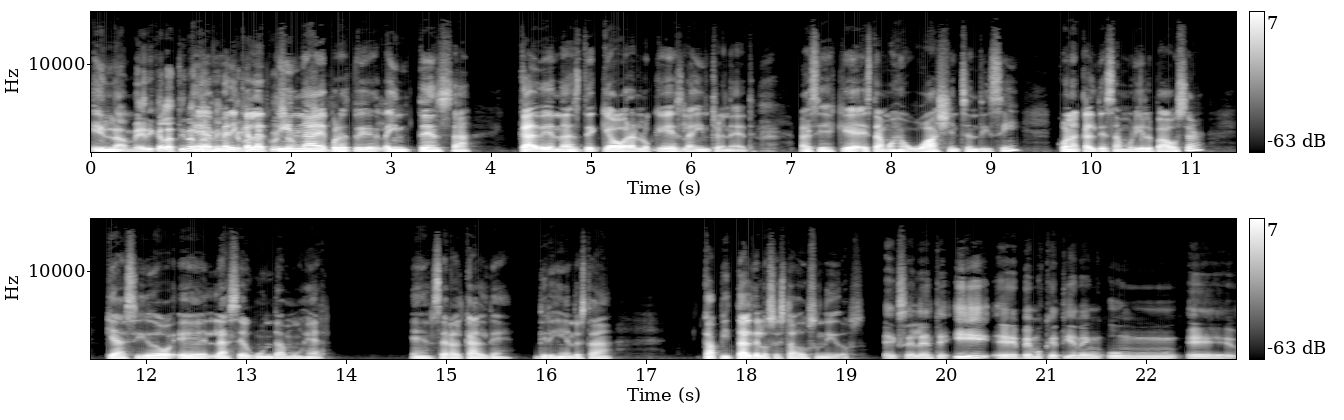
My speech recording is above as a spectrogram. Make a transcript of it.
en, la América Latina también. En América Latina, por eso la intensa cadenas de que ahora lo que es la Internet. Así es que estamos en Washington, D.C., con la alcaldesa Muriel Bowser, que ha sido eh, la segunda mujer en ser alcalde dirigiendo esta capital de los Estados Unidos. Excelente. Y eh, vemos que tienen eh,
